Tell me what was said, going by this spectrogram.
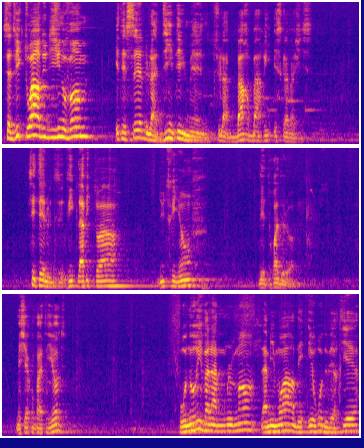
Cette victoire du 18 novembre était celle de la dignité humaine sur la barbarie esclavagiste. C'était la victoire du triomphe des droits de l'homme. Mes chers compatriotes, pour honorer valablement la mémoire des héros de Vertières,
